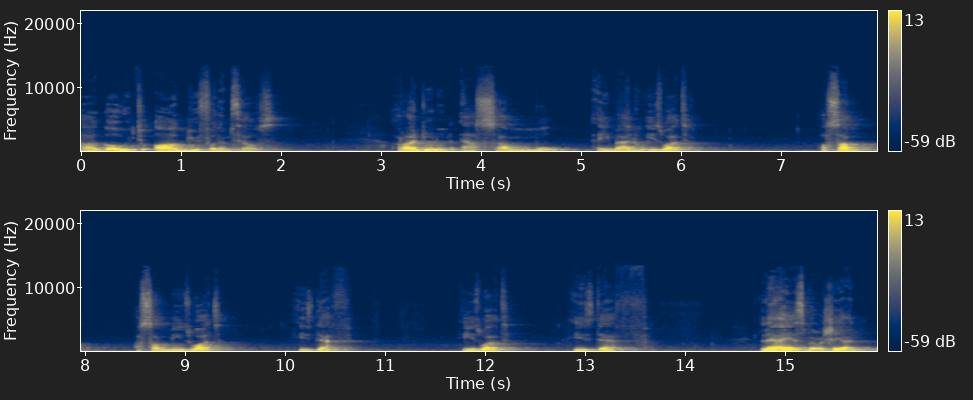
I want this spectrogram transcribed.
are going to argue for themselves رجل أصم a man who is what? Asam. Asam means what? He's deaf. He's what? He's deaf. لا يسمع شيئا.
